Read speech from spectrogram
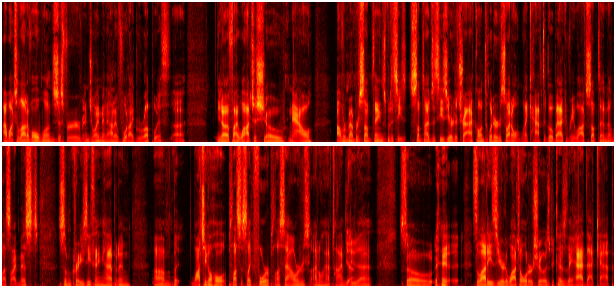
I watch a lot of old ones just for enjoyment out of what I grew up with. Uh, you know, if I watch a show now, I'll remember some things, but it's easy, sometimes it's easier to track on Twitter, so I don't like have to go back and rewatch something unless I missed some crazy thing happening. Um, but watching a whole plus it's like four plus hours. I don't have time to Yeah. do that. So it's a lot easier to watch older shows because they had that cap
